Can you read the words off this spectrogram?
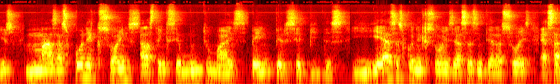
isso, mas as conexões, elas têm que ser muito mais bem percebidas. E, essas conexões, essas interações, essa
